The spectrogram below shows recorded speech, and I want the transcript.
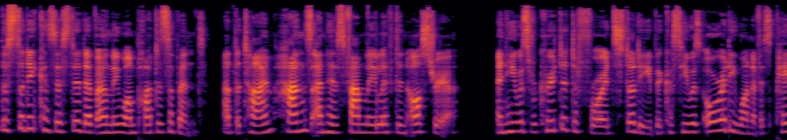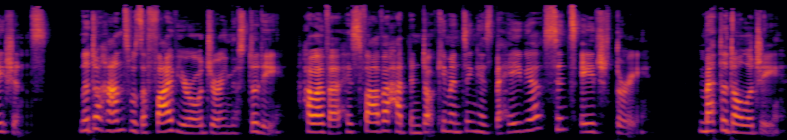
The study consisted of only one participant. At the time, Hans and his family lived in Austria, and he was recruited to Freud's study because he was already one of his patients. Little Hans was a five year old during the study. However, his father had been documenting his behavior since age three. Methodology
